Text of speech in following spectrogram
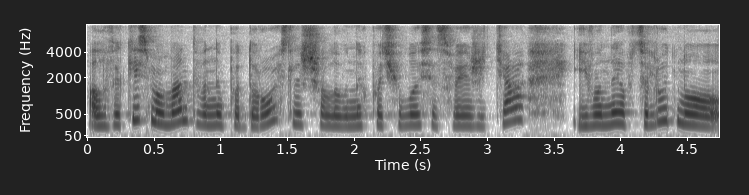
але в якийсь момент вони подорослішали, у них почалося своє життя, і вони абсолютно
